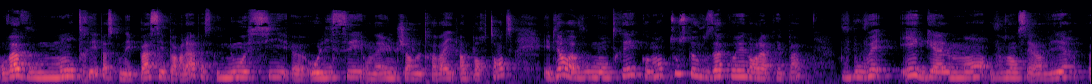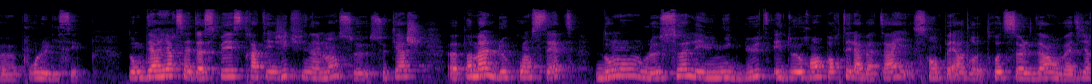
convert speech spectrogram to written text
on va vous montrer, parce qu'on est passé par là, parce que nous aussi, euh, au lycée, on a eu une charge de travail importante, eh bien, on va vous montrer comment tout ce que vous apprenez dans la prépa, vous pouvez également vous en servir euh, pour le lycée. Donc derrière cet aspect stratégique finalement se, se cache euh, pas mal de concepts dont le seul et unique but est de remporter la bataille sans perdre trop de soldats, on va dire,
